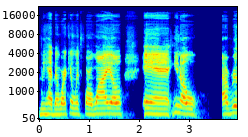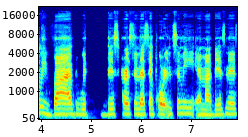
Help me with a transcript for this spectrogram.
we had been working with for a while and you know i really vibed with this person that's important to me in my business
